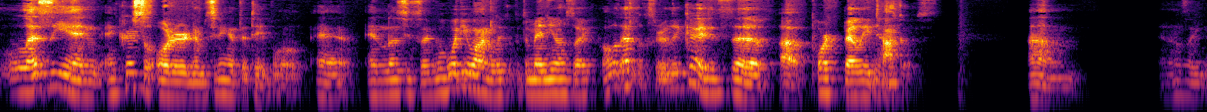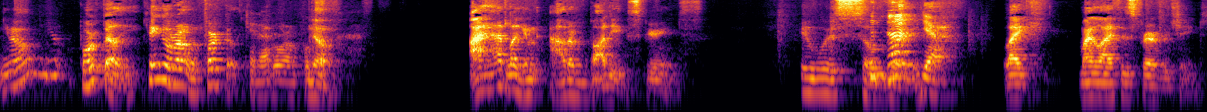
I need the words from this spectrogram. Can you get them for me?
Leslie and, and Crystal ordered and I'm sitting at the table and, and Leslie's like, Well what do you want? Look at the menu. I was like, Oh that looks really good. It's the uh, pork belly tacos. Um and I was like, you know, you know, pork belly. Can't go wrong with pork belly. Cannot go wrong. with No. I had like an out of body experience. It was so good. Yeah. like my life is forever changed.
